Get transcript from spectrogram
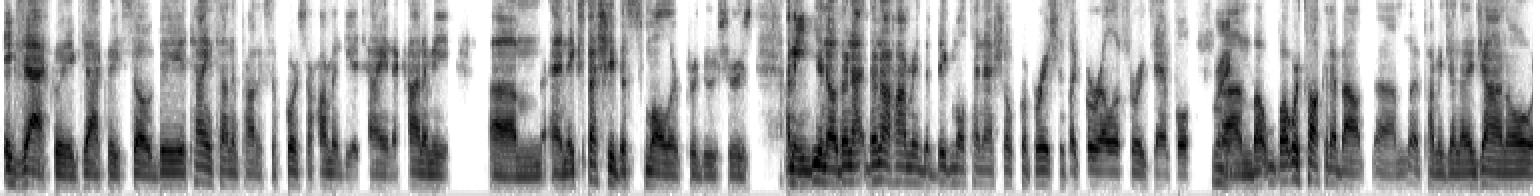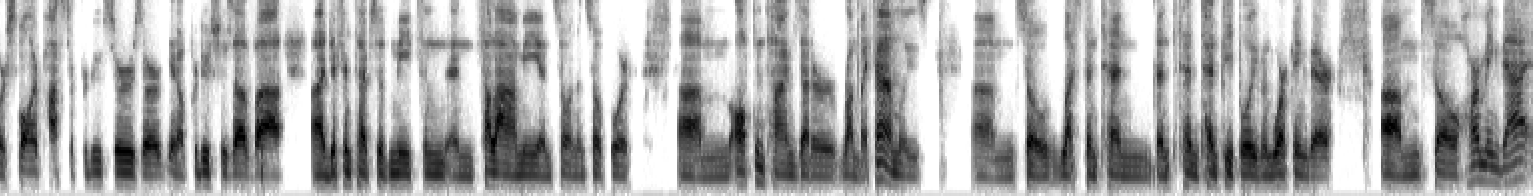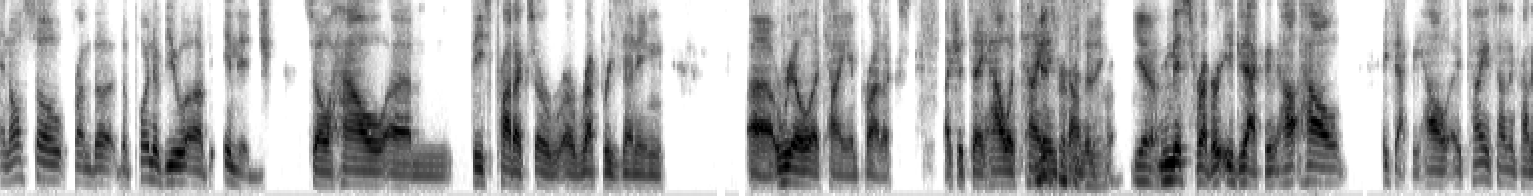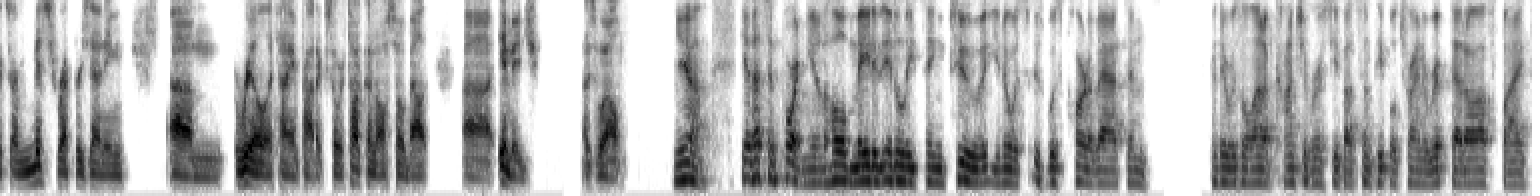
Exactly, exactly. So the Italian sounding products, of course, are harming the Italian economy um, and especially the smaller producers. I mean, you know, they're not they're not harming the big multinational corporations like Barilla, for example. Right. Um, but what we're talking about, um, Parmigiano Reggiano or smaller pasta producers, or you know, producers of uh, uh, different types of meats and, and salami and so on and so forth. Um, oftentimes that are run by families. Um, so less than 10 than 10, 10 people even working there um, so harming that and also from the the point of view of image so how um, these products are, are representing uh, real Italian products, I should say. How Italian sounding, yeah, misrepresent exactly how how exactly how Italian sounding products are misrepresenting um, real Italian products. So we're talking also about uh, image as well. Yeah, yeah, that's important. You know, the whole "made in Italy" thing too. You know, was was part of that, and there was a lot of controversy about some people trying to rip that off by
